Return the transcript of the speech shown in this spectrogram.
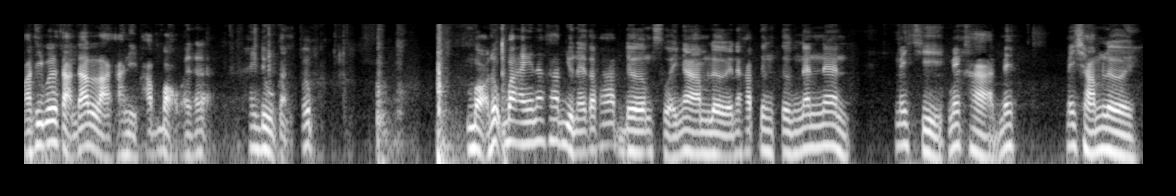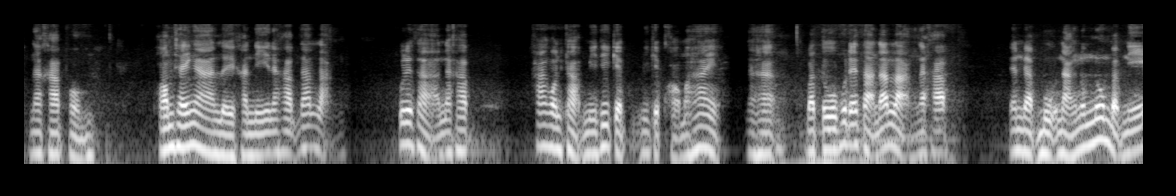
มาที่ผู้โดยสารด้านหลัง อันนี้พับเบาะไว้แล้วแหละให้ดูกันปุ๊บเบาะทุกใบนะครับ อยู่ในสภาพเดิมสวยงามเลยนะครับ ตึงๆ แน่น ๆ ไม่ฉีก ไม่ขาด ไม่ ไม่ช้ำเลยนะครับผม พร้อมใช้งานเลยคันนี้นะครับ ด้านหลังผู้โดยสารนะครับ ข้างคนขับมีที่เก็บ มีเก็บของมาให้นะฮะ ประตูผู้โดยสารด้านหลังนะครับ เป็นแบบบุหนังนุ่มๆแบบนี้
